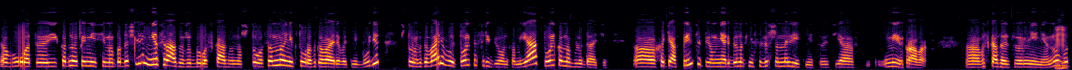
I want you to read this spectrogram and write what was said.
Вот, и к одной комиссии мы подошли, мне сразу же было сказано, что со мной никто разговаривать не будет, что разговаривают только с ребенком, я только наблюдатель. А, хотя, в принципе, у меня ребенок несовершеннолетний, то есть я имею право а, высказывать свое мнение. Ну, Мгм. вот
